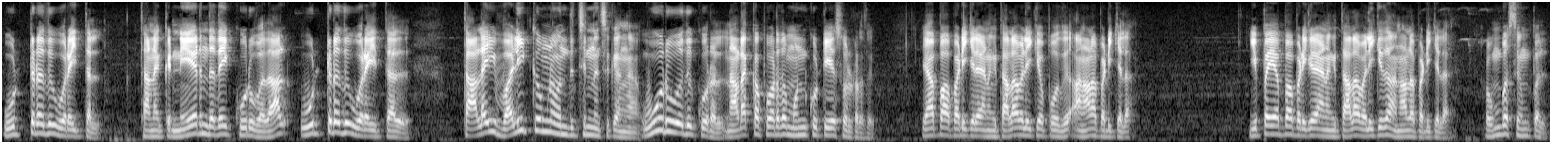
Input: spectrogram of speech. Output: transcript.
உற்றது உரைத்தல். தனக்கு நேர்ந்ததை கூறுவதால் உற்றது உரைத்தல். தலை வலிக்கும்னு வந்துச்சுன்னு வச்சுக்கோங்க. ஊறுவது குரல். நடக்க போகிறத முன்கூட்டியே சொல்கிறது ஏப்பா படிக்கலை. எனக்கு தலை வலிக்க போகுது. அதனால் படிக்கலை. இப்போ ஏப்பா படிக்கலை. எனக்கு தலை வலிக்குது. அதனால் படிக்கலை. ரொம்ப சிம்பிள்.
